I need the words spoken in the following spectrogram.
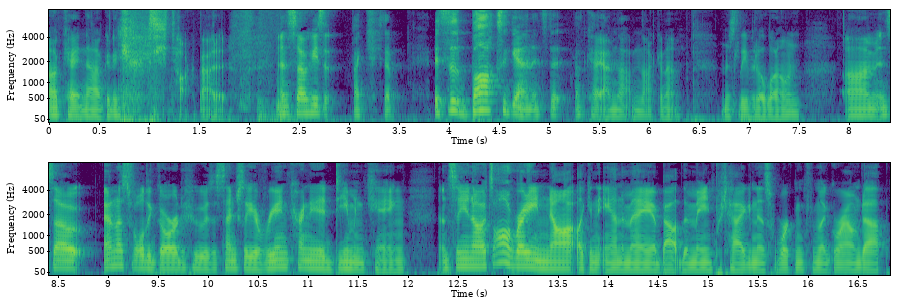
Okay, now I'm gonna talk about it. And so he's like, it's the box again. It's the okay. I'm not. I'm not gonna. I'm just leave it alone. Um, and so Anos Voldigord, who is essentially a reincarnated demon king, and so you know it's already not like an anime about the main protagonist working from the ground up.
